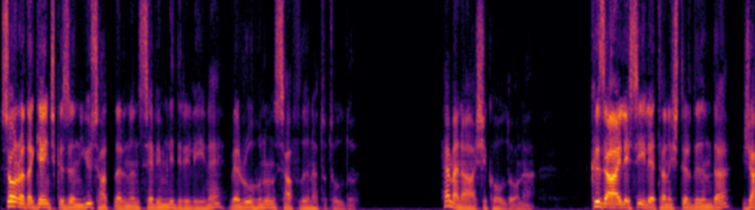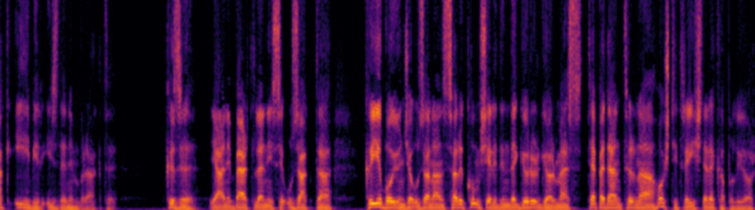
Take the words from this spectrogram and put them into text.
Sonra da genç kızın yüz hatlarının sevimli diriliğine ve ruhunun saflığına tutuldu. Hemen aşık oldu ona. Kız ailesiyle tanıştırdığında Jack iyi bir izlenim bıraktı. Kızı yani Bert Lanis'i uzakta, kıyı boyunca uzanan sarı kum şeridinde görür görmez tepeden tırnağa hoş titreyişlere kapılıyor.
